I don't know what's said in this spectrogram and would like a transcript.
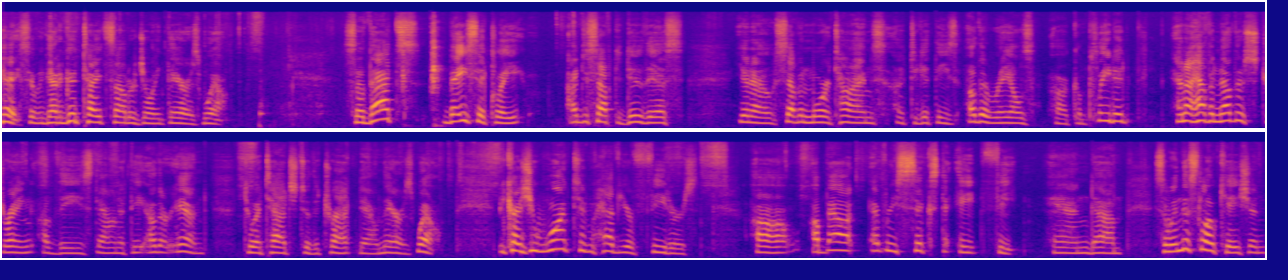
Okay, so we got a good tight solder joint there as well. So that's basically, I just have to do this, you know, seven more times uh, to get these other rails uh, completed. And I have another string of these down at the other end to attach to the track down there as well. Because you want to have your feeders uh, about every six to eight feet. And um, so in this location,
